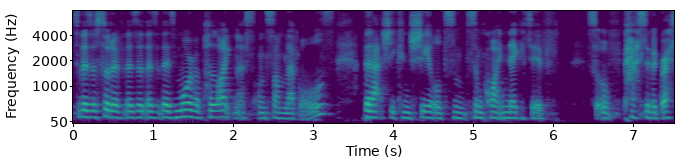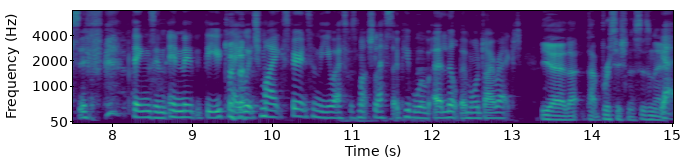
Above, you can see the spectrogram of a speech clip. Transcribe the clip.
So there's a sort of there's a, there's, a, there's more of a politeness on some levels that actually can shield some some quite negative sort of passive aggressive things in, in the, the UK, which my experience in the US was much less so. People were a little bit more direct. Yeah, that, that Britishness, isn't it? Yeah,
